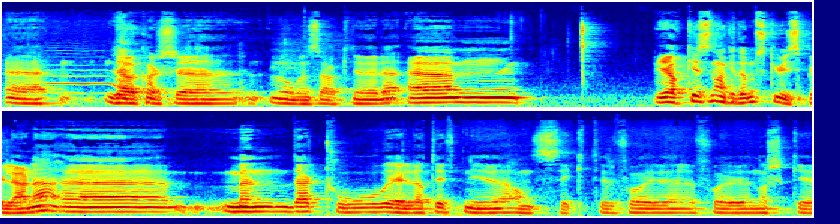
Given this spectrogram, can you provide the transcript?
Eh, det har kanskje noe med saken å gjøre. Um, vi har ikke snakket om skuespillerne, eh, men det er to relativt nye ansikter for, for norske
